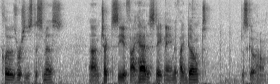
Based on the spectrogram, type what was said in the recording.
close versus dismiss, um, check to see if I had a state name. If I don't, just go home.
